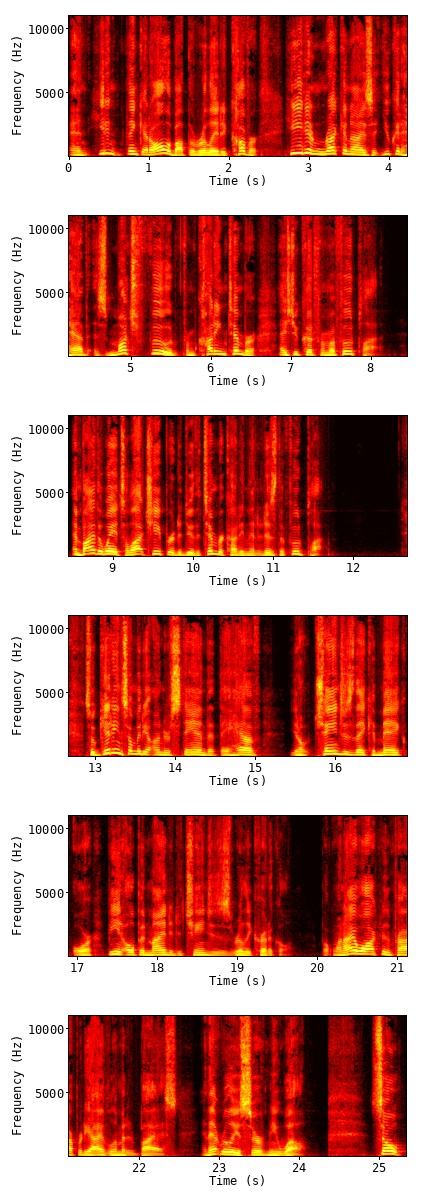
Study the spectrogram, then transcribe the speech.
and he didn't think at all about the related cover. He didn't recognize that you could have as much food from cutting timber as you could from a food plot. And by the way, it's a lot cheaper to do the timber cutting than it is the food plot. So getting somebody to understand that they have, you know, changes they can make or being open-minded to changes is really critical. But when I walked in the property, I have limited bias, and that really has served me well. So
